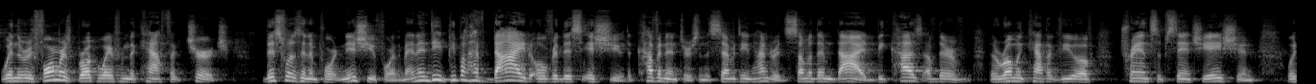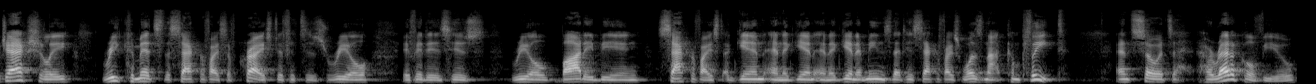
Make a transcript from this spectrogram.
when the reformers broke away from the Catholic Church, this was an important issue for them. And indeed, people have died over this issue. The Covenanters in the 1700s, some of them died because of their, the Roman Catholic view of transubstantiation, which actually recommits the sacrifice of Christ if it's his real, if it is his real body being sacrificed again and again and again. It means that his sacrifice was not complete. And so it's a heretical view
